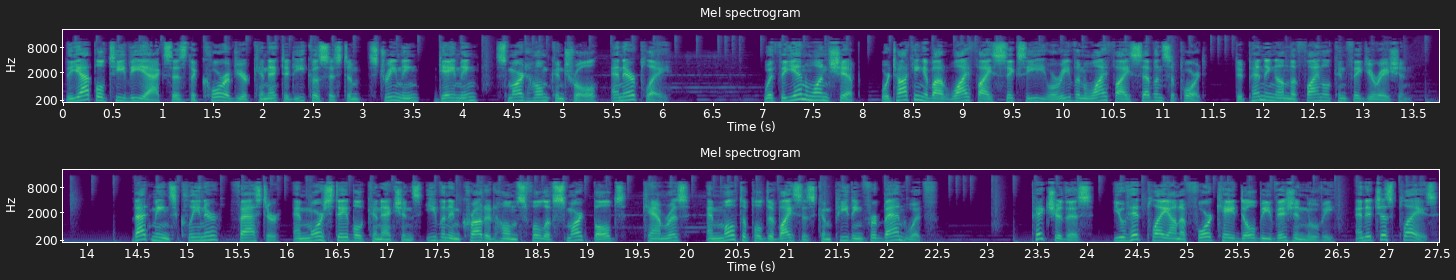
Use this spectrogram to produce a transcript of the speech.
The Apple TV acts as the core of your connected ecosystem, streaming, gaming, smart home control, and AirPlay. With the N1 chip, we're talking about Wi Fi 6E or even Wi Fi 7 support, depending on the final configuration. That means cleaner, faster, and more stable connections even in crowded homes full of smart bulbs, cameras, and multiple devices competing for bandwidth. Picture this you hit play on a 4K Dolby Vision movie, and it just plays.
